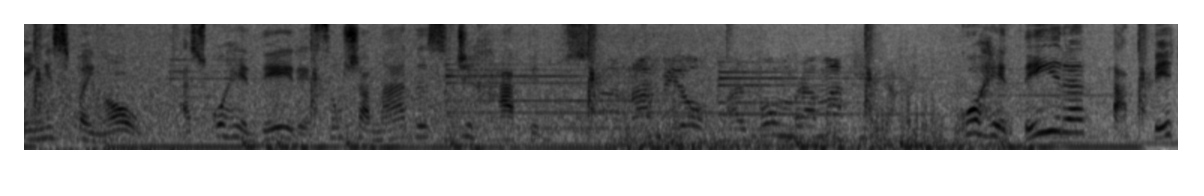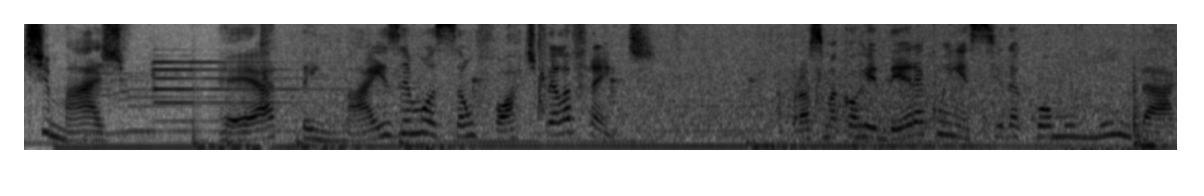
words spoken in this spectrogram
Em espanhol, as corredeiras são chamadas de rápidos. Rápido, alfombra mágica. Corredeira tapete mágico. É, tem mais emoção forte pela frente. A próxima corredeira é conhecida como Mundaka.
